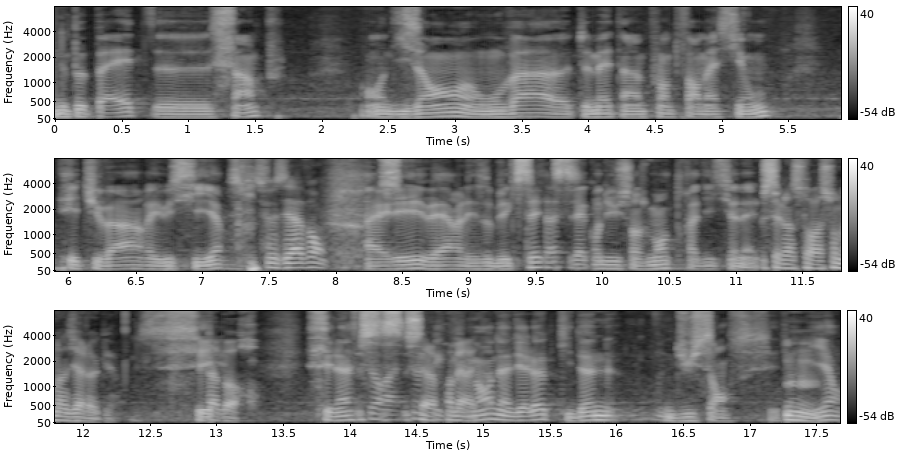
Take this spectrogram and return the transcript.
ne peut pas être simple en disant on va te mettre un plan de formation et tu vas réussir Ce qui se faisait avant. à aller vers les objectifs. C'est- Ça, c'est la conduite du changement traditionnelle. C'est l'instauration d'un dialogue, C'est d'abord. C'est C'est l'instauration la première effectivement, étape. d'un dialogue qui donne du sens. C'est-à-dire,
